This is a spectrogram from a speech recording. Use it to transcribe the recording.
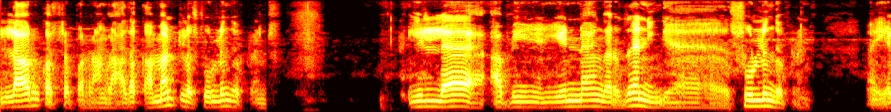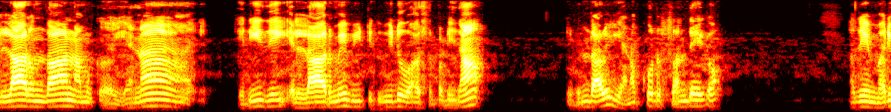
எல்லாரும் கஷ்டப்படுறாங்களா? அதை கமெண்ட்டில் சொல்லுங்கள் ஃப்ரெண்ட்ஸ் இல்லை அப்படி என்னங்கிறத நீங்கள் சொல்லுங்கள் ஃப்ரெண்ட்ஸ் எல்லாரும் தான் நமக்கு ஏன்னா தெரியுது எல்லாருமே வீட்டுக்கு வீடு வாசப்படி தான் இருந்தாலும் எனக்கு ஒரு சந்தேகம். அதே மாதிரி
